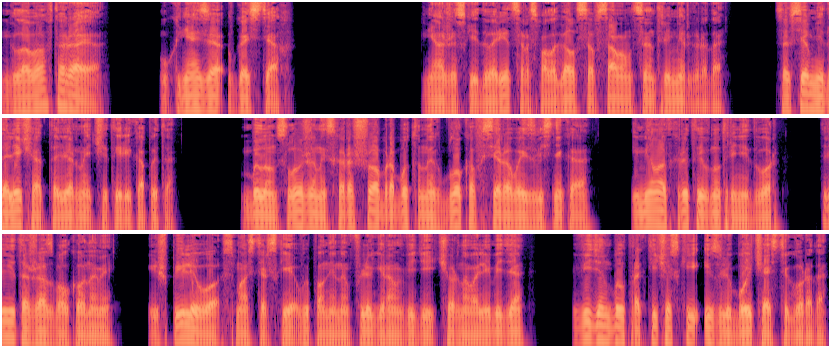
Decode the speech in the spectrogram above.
Глава вторая. У князя в гостях. Княжеский дворец располагался в самом центре Миргорода, совсем недалече от таверны «Четыре копыта». Был он сложен из хорошо обработанных блоков серого известняка, имел открытый внутренний двор, три этажа с балконами, и шпиль его с мастерски выполненным флюгером в виде черного лебедя виден был практически из любой части города.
